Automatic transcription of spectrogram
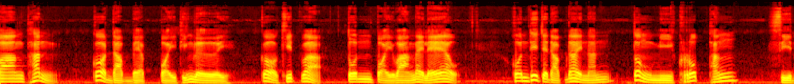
บางท่านก็ดับแบบปล่อยทิ้งเลย ก็คิดว่าตนปล่อยวางได้แล้ว คนที่จะดับได้นั้นต้องมีครบทั้งศีล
